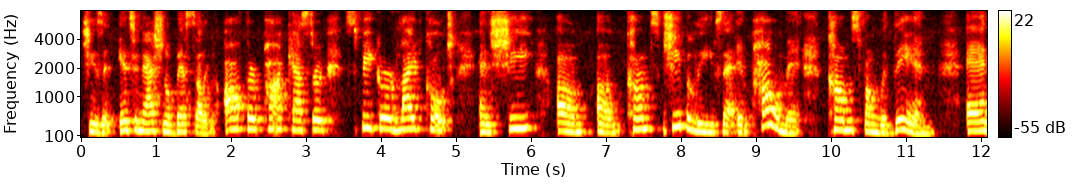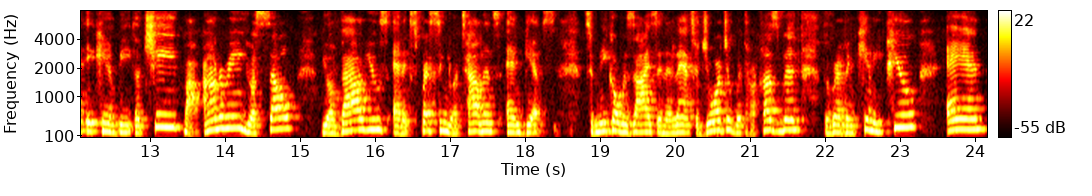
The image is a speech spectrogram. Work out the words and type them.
She is an international best-selling author, podcaster, speaker, life coach, and she um, um, comes. She believes that empowerment comes from within, and it can be achieved by honoring yourself, your values, and expressing your talents and gifts. Tamiko resides in Atlanta, Georgia, with her husband, the Reverend Kenny Pugh, and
